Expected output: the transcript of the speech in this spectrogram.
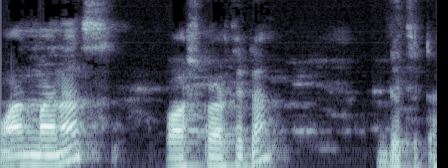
One minus cos square theta d theta.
